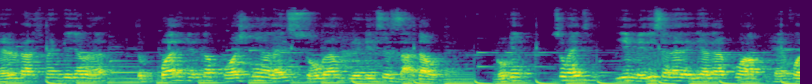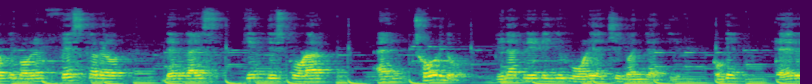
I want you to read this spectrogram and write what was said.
हेयर ट्रांसप्लांट के जाओ ना तो पर हेयर का कॉस्ट में ना गाइज़ सौ ग्राम क्रिएटिन से ज़्यादा होता है। ओके सो गाइज़ ये मेरी सलाह रहेगी। अगर आपको आप हेयर फॉल की प्रॉब्लम फेस कर रहे हो then guys keep this product and छोड़ दो। बिना क्रिएटिंग की बॉडी अच्छी बन जाती है। ओके हेयर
